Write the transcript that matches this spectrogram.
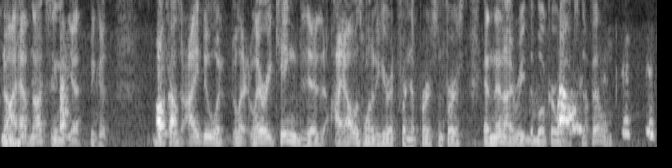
No, I have not seen it yet because Oh, because I do what Larry King did. I always wanted to hear it from the person first, and then I read the book or watch the film. It, it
